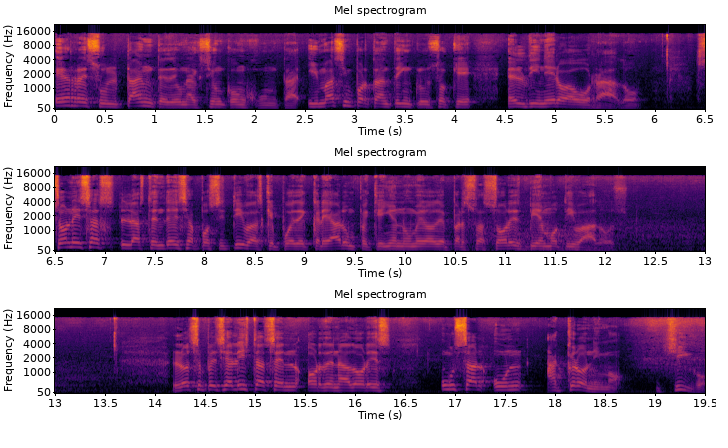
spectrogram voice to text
es resultante de una acción conjunta y más importante incluso que el dinero ahorrado. Son esas las tendencias positivas que puede crear un pequeño número de persuasores bien motivados. Los especialistas en ordenadores usan un acrónimo, GIGO,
